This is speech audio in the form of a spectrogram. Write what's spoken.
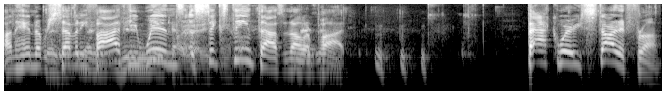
On hand number 75, he wins a $16,000 pot. Back where he started from.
